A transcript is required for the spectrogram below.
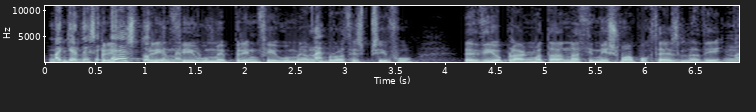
να κερδίσει πριν, έστω πριν και με φύγουμε, Πριν φύγουμε από Ναι. την πρόθεση ψήφου, ε, δύο πράγματα, να θυμίσουμε από χθες δηλαδή. Ναι.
